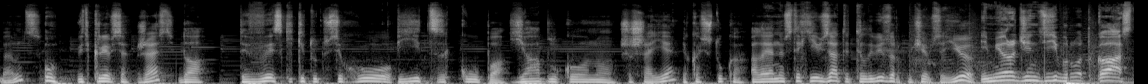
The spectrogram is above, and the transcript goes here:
бемц. О, відкрився. Жесть? Да. Диви, скільки тут всього. Піци купа. Яблуко воно. Що ще є? Якась штука. Але я не встиг її взяти, телевізор включився. Йо. Emergency Broadcast.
